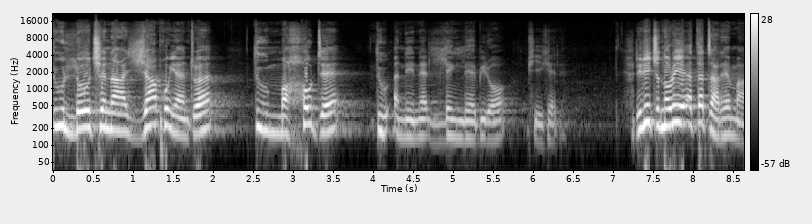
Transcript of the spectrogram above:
तू လိုချင်တာရဖို့ရန်အတွက် तू မဟုတ်တဲ့သူအနေနဲ့လိန်လဲပြီးတော့ဖြေခဲ့တယ်ဒီနေ့ကျွန်တော်တို့ရဲ့အသက်တာထဲမှာ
